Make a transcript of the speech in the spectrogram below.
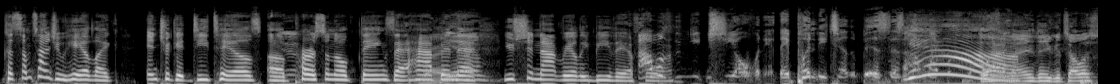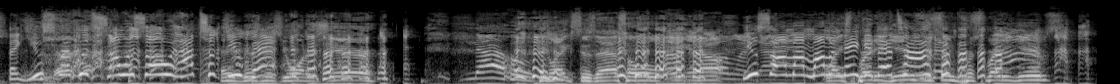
because sometimes you hear like intricate details of personal things that happen Yeah. that you should not really be there for. I was. She over there. They putting each other business. out. What, yeah. anything you could tell us? Like you slept with so and so, and I took Any you back. you want to share? No. He likes his asshole hanging out. my You saw my mama like naked Freddie that Gibbs. You time. seen Gibbs?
